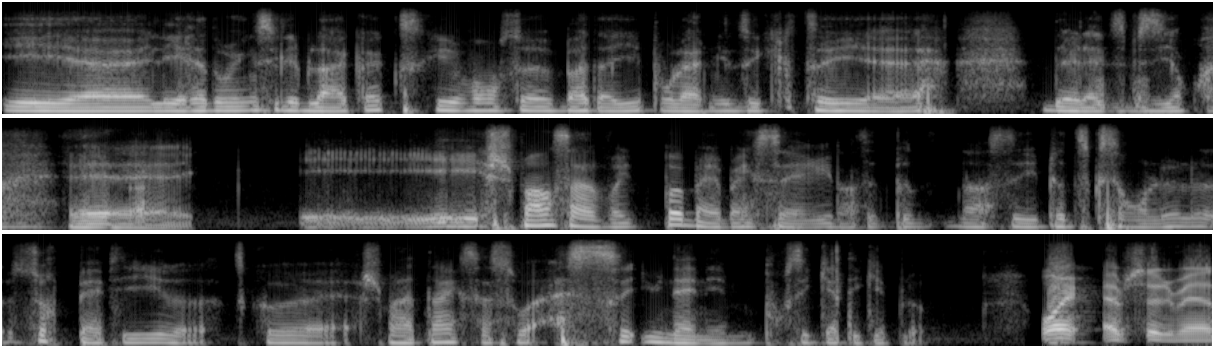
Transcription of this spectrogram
Et euh, les Red Wings et les Blackhawks qui vont se batailler pour la médiocrité euh, de la division. et je pense que ça va être pas bien serré dans, cette, dans ces prédictions-là. Sur papier, en tout cas, je m'attends que ça soit assez unanime pour ces quatre équipes-là. Oui, absolument.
